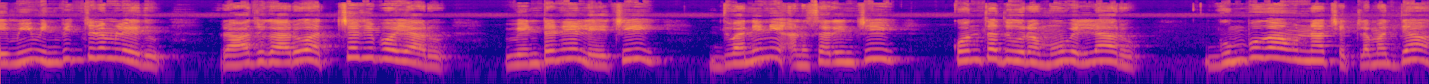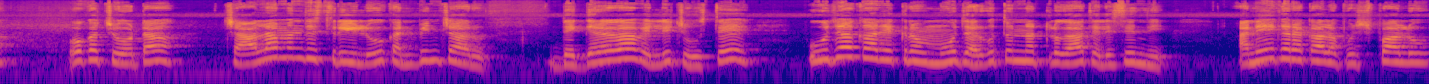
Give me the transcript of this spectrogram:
ఏమీ వినిపించడం లేదు. రాజుగారు ఆశ్చర్యపోయారు. వెంటనే లేచి ధ్వనిని అనుసరించి కొంత దూరము వెళ్ళారు. గుంపుగా ఉన్న చెట్ల మధ్య ఒక చోట చాలామంది స్త్రీలు కనిపించారు. దగ్గరగా వెళ్ళి చూస్తే పూజా కార్యక్రమము జరుగుతున్నట్లుగా తెలిసింది. అనేక రకాల పుష్పాలు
